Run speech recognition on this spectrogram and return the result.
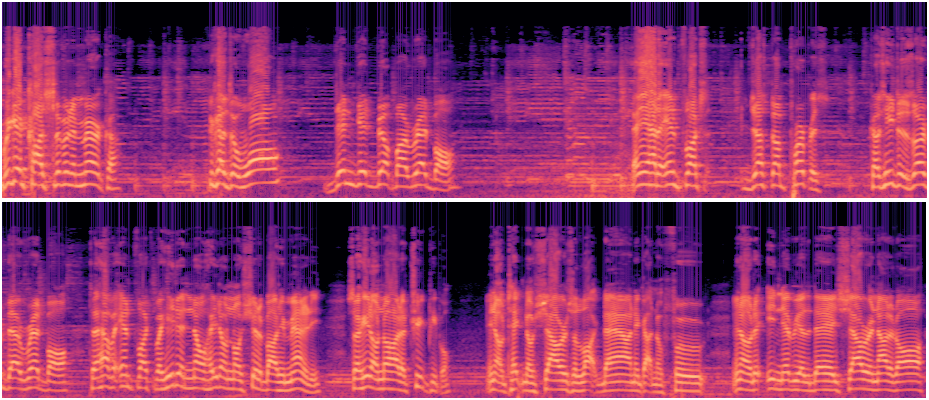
we get caught slipping in America because the wall didn't get built by Red Ball. And he had an influx just on purpose because he deserved that Red Ball to have an influx, but he didn't know, he don't know shit about humanity. So he don't know how to treat people. You know, take no showers, are locked down, they got no food. You know, they're eating every other day, showering not at all.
